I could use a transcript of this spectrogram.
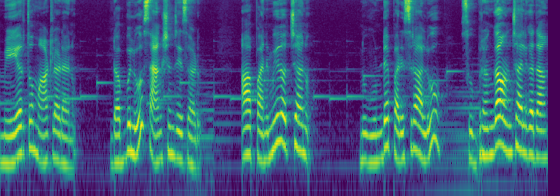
మేయర్తో మాట్లాడాను. డబ్బులు శాంక్షన్ చేశాడు. ఆ పని మీద వచ్చాను. నువ్వు ఉండే పరిసరాలు శుభ్రంగా ఉంచాలి కదా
